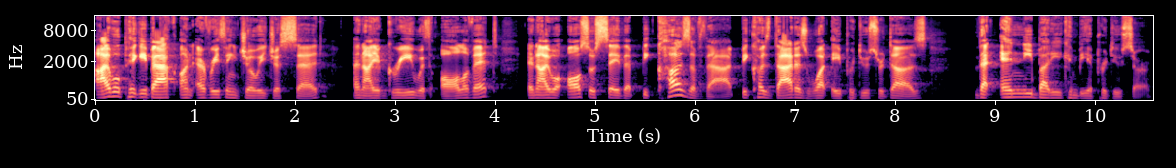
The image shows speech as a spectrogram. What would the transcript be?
I will piggyback on everything Joey just said, and I agree with all of it. And I will also say that because of that, because that is what a producer does, that anybody can be a producer.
